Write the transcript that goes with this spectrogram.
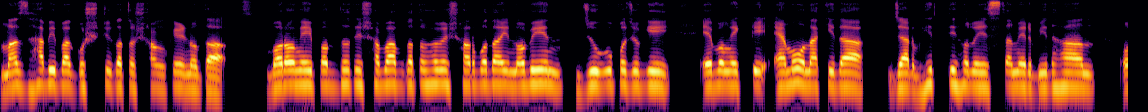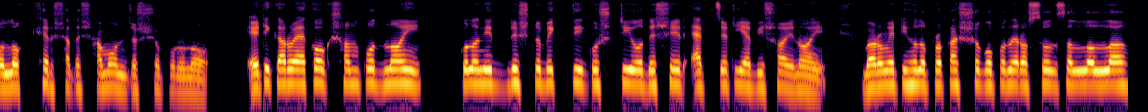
মাঝহাবি বা গোষ্ঠীগত সংকীর্ণতা। বরং এই পদ্ধতি স্বভাবগতভাবে সর্বদাই নবীন যুগ উপযোগী এবং একটি এমন আকিদা যার ভিত্তি হলো ইসলামের বিধান ও লক্ষ্যের সাথে সামঞ্জস্যপূর্ণ। এটি কারও একক সম্পদ নয়, কোনো নির্দিষ্ট ব্যক্তি, গোষ্ঠী ও দেশের একচেটিয়া বিষয় নয়। বরং এটি হলো প্রকাশ্য গোপনে রসুল সাল্লাহ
